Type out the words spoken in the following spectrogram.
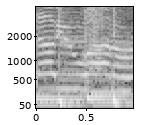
tell you I don't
